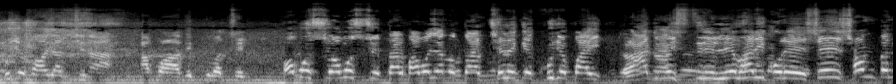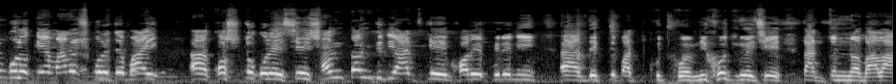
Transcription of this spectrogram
খুঁজে পাওয়া যাচ্ছে না। আপা দেখতে পাচ্ছেন, অবশ্যই অবশ্যই তার বাবা যেন তার ছেলেকে খুঁজে পাই রাজমিস্ত্রি লেভারি করে সেই সন্তানগুলোকে মানুষ করেছে, ভাই। কষ্ট করে সেই সন্তান যদি আজকে ঘরে ফেরেনি দেখতে পাচ্ছ নিখোঁজ রয়েছে, তার জন্য বাবা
